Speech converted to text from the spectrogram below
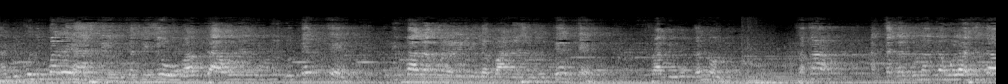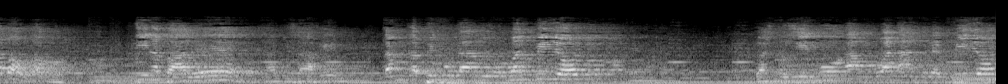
Sabi ko, di parehas din, kasi si Ungaw tao ng Duterte. Di pala ko na rin nilabanan si Duterte. Sabi ko ganun. Saka, ang tagal ko nang nawala sa Davao. Ako, hindi na bale, sabi sa akin. Tanggapin mo lang yung 1 billion, gastusin mo ang 100 million,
